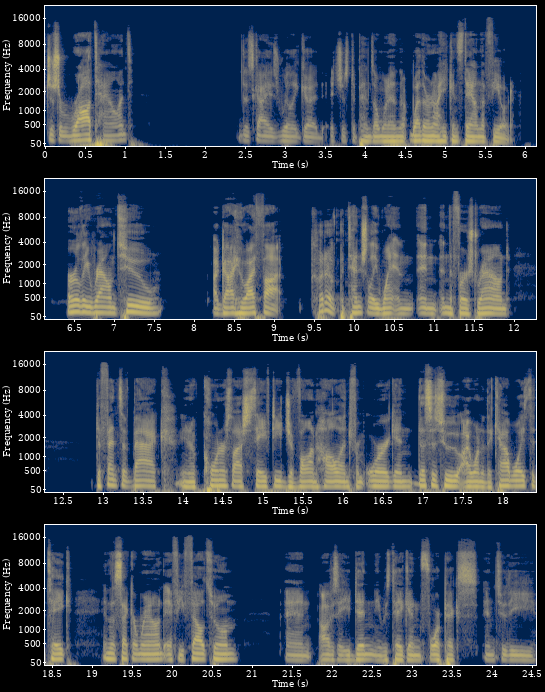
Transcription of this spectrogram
just raw talent, this guy is really good. It just depends on whether or not he can stay on the field. Early round two, a guy who I thought could have potentially went in, in, in the first round, defensive back, you know, corner slash safety, Jevon Holland from Oregon. This is who I wanted the Cowboys to take in the second round if he fell to him. And obviously he didn't. He was taken four picks into the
